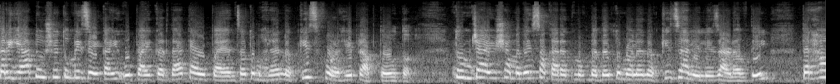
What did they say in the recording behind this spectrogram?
तर या दिवशी तुम्ही जे काही उपाय करता त्या उपायांचा तुम्हाला नक्कीच फळ हे प्राप्त होतं. तुमच्या आयुष्यामध्ये सकारात्मक बदल तुम्हाला नक्कीच झालेले जाणवतील. तर हा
